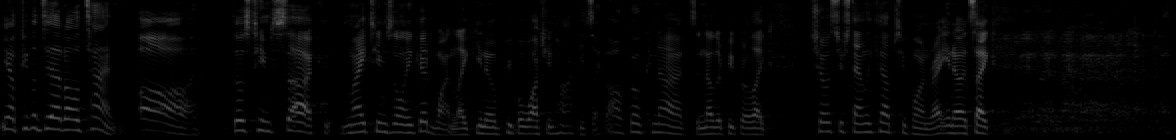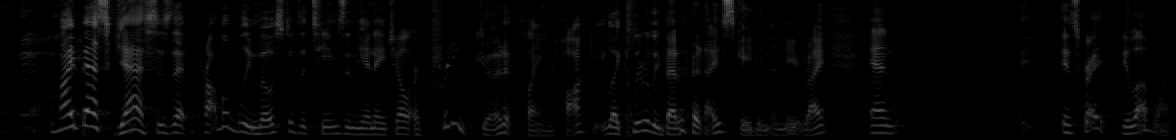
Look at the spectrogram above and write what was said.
you know, people do that all the time. Oh, those teams suck. My team's the only good one. Like, you know, people watching hockey, it's like, oh, go Canucks. And other people are like, show us your Stanley Cups you've won, right? You know, it's like, my best guess is that probably most of the teams in the NHL are pretty good at playing hockey, like clearly better at ice skating than me, right? And it's great. You love one.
